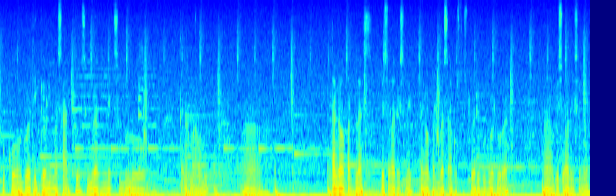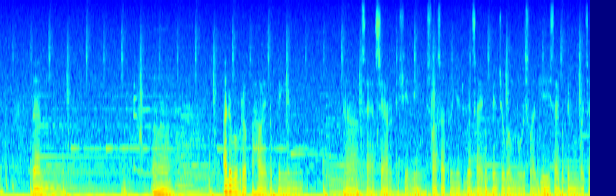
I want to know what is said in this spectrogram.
pukul 23.51 9 menit sebelum tengah malam. Uh, tanggal 14 besok hari Senin tanggal 14 Agustus 2022 uh, besok hari Senin. Dan uh, ada beberapa hal yang kepingin uh, saya share di sini. Salah satunya juga saya kepingin coba menulis lagi saya kepingin membaca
